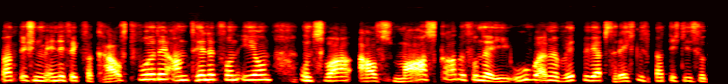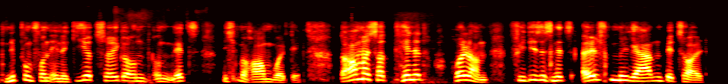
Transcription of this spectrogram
praktisch im Endeffekt verkauft wurde, Antenne von E.ON, und zwar aufs Maßgabe von der EU, weil man wettbewerbsrechtlich praktisch diese Verknüpfung von Energieerzeuger und, und Netz nicht mehr haben wollte. Damals hat Tenet Holland für dieses Netz 11 Milliarden bezahlt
